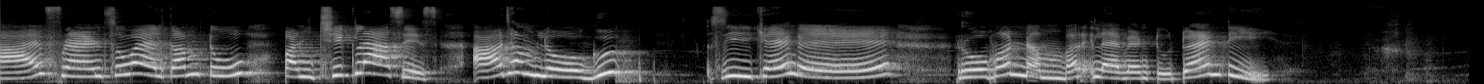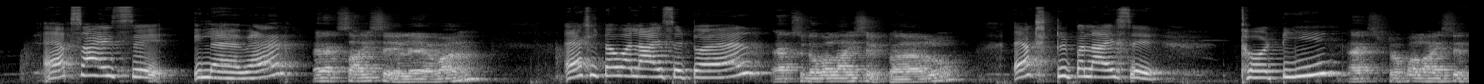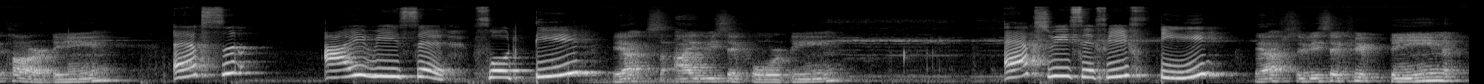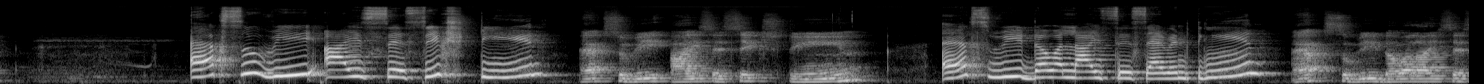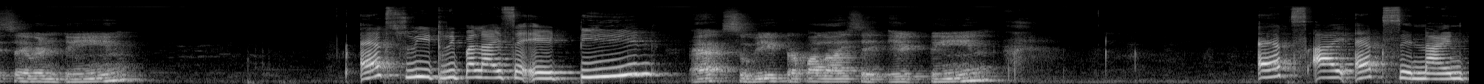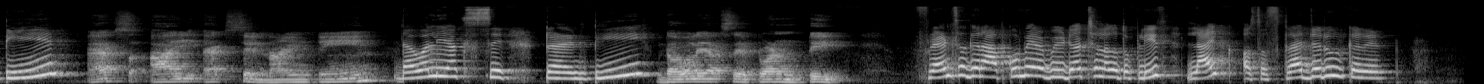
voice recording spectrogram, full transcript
Hi friends welcome to Panchhi classes आज हम लोग सीखेंगे रोमन नंबर 11 टू 20 एक्सरसाइज से 11 एक्स से इलेवन। एक्स डबल आई से 12 एक्स डबल आई से ट्वेल्व एक्स ट्रिपल आई से 13 एक्स ट्रिपल आई से थर्टीन एक्स आई वी से 14 एक्स आई वी से फोर्टीन एक्स वी से 15 एक्स वी से फिफ्टीन एक्स वी आई से 16 एक्स वी आई से sixteen X V double I से 17 X V double I से seventeen X V triple I से 18 x V triple I से eighteen X I X से 19 X I X से nineteen double X से 20 double X से twenty friends अगर आपको मेरा वीडियो अच्छा लगा तो प्लीज़ लाइक और सब्सक्राइब ज़रूर करें।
